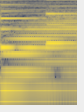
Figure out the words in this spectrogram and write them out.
Música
